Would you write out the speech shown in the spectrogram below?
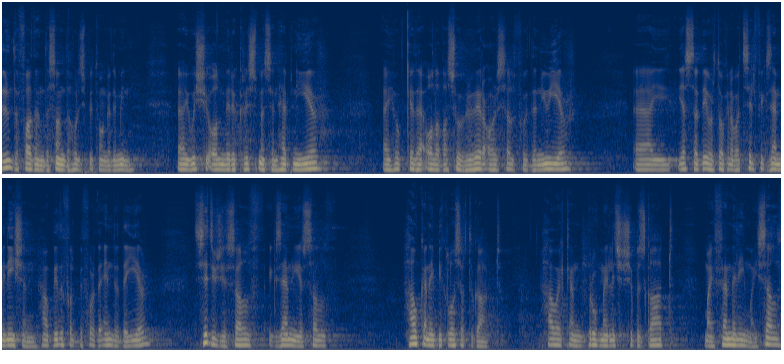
the name of the Father and the Son and the Holy Spirit, one God, Amen. I wish you all Merry Christmas and Happy New Year. I hope that all of us will prepare ourselves for the new year. Uh, yesterday we were talking about self-examination, how beautiful before the end of the year. Sit with yourself, examine yourself. How can I be closer to God? How I can improve my relationship with God, my family, myself?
